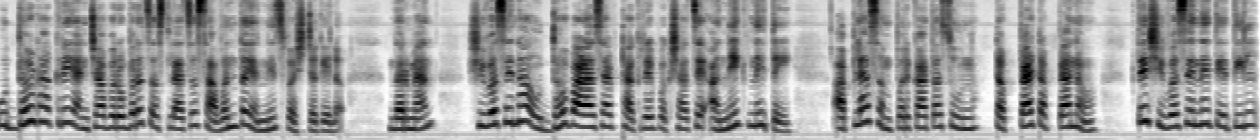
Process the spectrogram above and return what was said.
उद्धव ठाकरे यांच्याबरोबरच असल्याचं सावंत यांनी स्पष्ट केलं. दरम्यान शिवसेना उद्धव बाळासाहेब ठाकरे पक्षाचे अनेक नेते आपल्या संपर्कात असून टप्प्याटप्प्यानं ते शिवसेनेत येतील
